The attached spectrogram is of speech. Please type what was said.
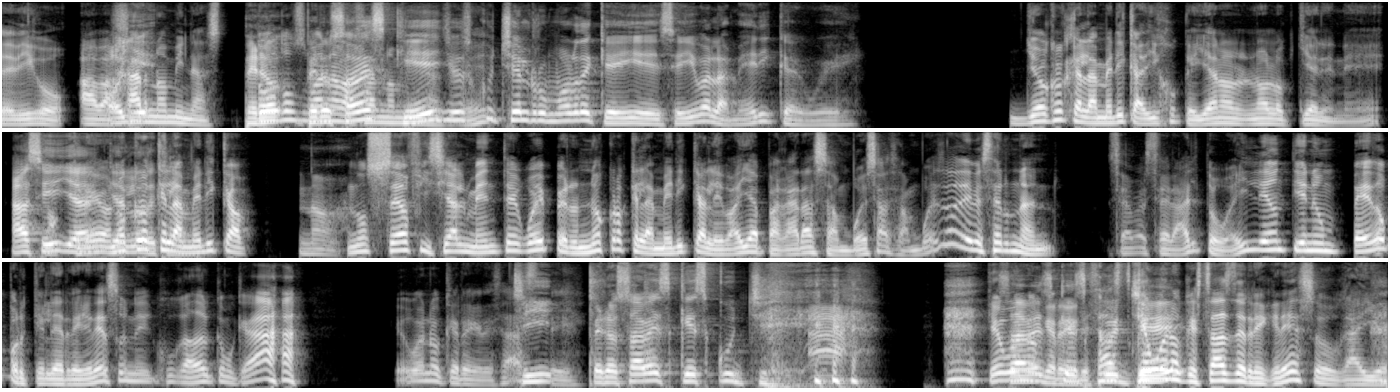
Te digo, a bajar Oye, nóminas. Pero, Todos pero van a bajar ¿sabes qué? nóminas, Yo güey. escuché el rumor de que eh, se iba a la América, güey. Yo creo que la América dijo que ya no, no lo quieren, ¿eh? Ah, sí, no ya. creo, ya no creo que la. América, No. no sé oficialmente, güey, pero no creo que la América le vaya a pagar a Zambuesa. Zambuesa debe ser una, o sea, debe ser alto, güey. León tiene un pedo porque le regresa un jugador como que, ah, qué bueno que regresaste. Sí, pero ¿sabes qué escuché? Qué bueno ¿sabes que qué regresaste. escuché? Qué bueno que estás de regreso, gallo.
